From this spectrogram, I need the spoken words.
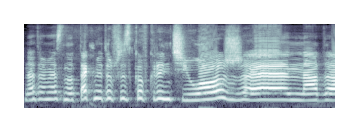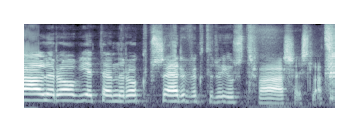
Natomiast no, tak mnie to wszystko wkręciło, że nadal robię ten rok przerwy, który już trwa 6 lat.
